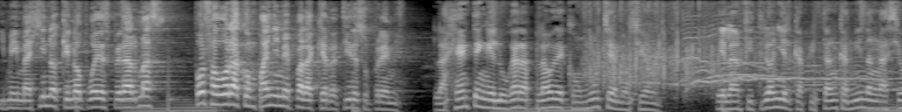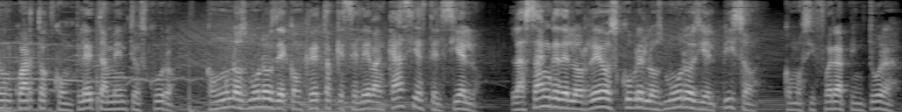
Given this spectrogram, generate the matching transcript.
Y me imagino que no puede esperar más. Por favor, acompáñeme para que retire su premio. La gente en el lugar aplaude con mucha emoción. El anfitrión y el capitán caminan hacia un cuarto completamente oscuro, con unos muros de concreto que se elevan casi hasta el cielo. La sangre de los reos cubre los muros y el piso, como si fuera pintura.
